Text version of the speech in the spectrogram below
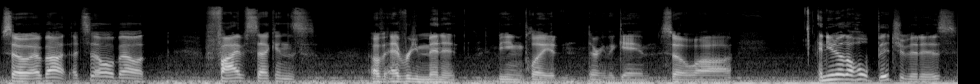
So about it's all about five seconds of every minute being played during the game. So, uh, and you know the whole bitch of it is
